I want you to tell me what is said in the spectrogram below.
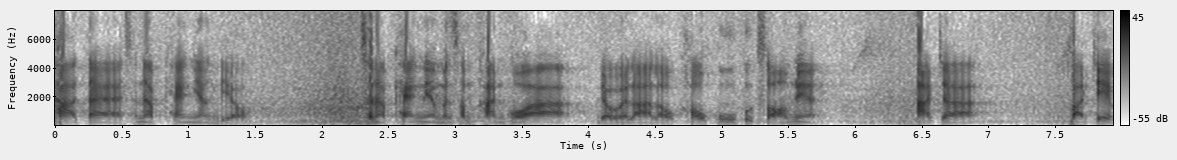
ขาดแต่สนับแข้งอย่างเดียว สนับแข้งเนี่ยมันสำคัญเพราะว่าเดี๋ยวเวลาเราเข้าคู่ฝึกซ้อมเนี่ยอาจจะบาดเจ็บ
